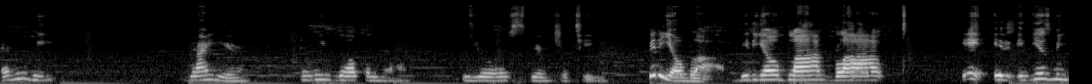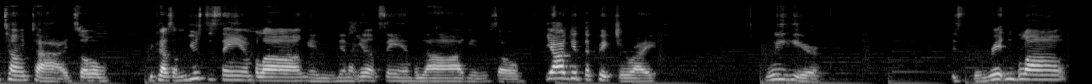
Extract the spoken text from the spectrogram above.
every week right here. And we welcome y'all to your spiritual tea video blog. Video blog, blog. It, it, it gives me tongue tied. So because I'm used to saying blog and then I end up saying blog. And so y'all get the picture, right? We here it's the written blog,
